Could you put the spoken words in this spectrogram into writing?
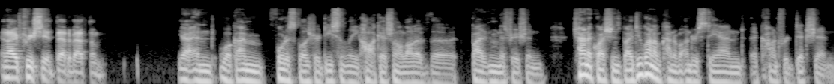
and i appreciate that about them. Yeah and look i'm full disclosure decently hawkish on a lot of the biden administration china questions but i do want to kind of understand a contradiction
